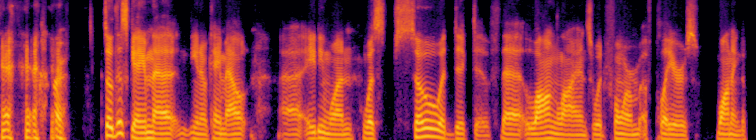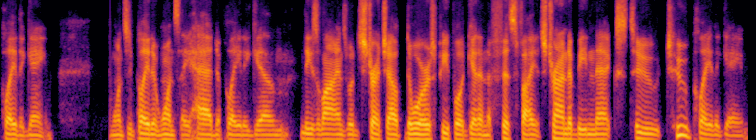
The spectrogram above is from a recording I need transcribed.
there. so this game that you know came out uh, 81 was so addictive that long lines would form of players wanting to play the game once you played it once they had to play it again these lines would stretch outdoors people would get into fist fights trying to be next to to play the game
